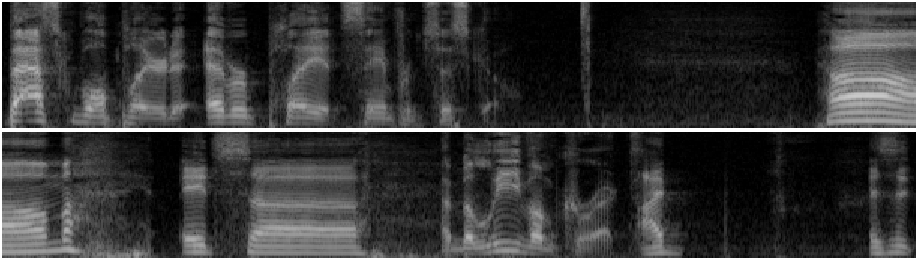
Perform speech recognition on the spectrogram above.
basketball player to ever play at San Francisco? Um, it's uh, I believe I'm correct. I is it?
